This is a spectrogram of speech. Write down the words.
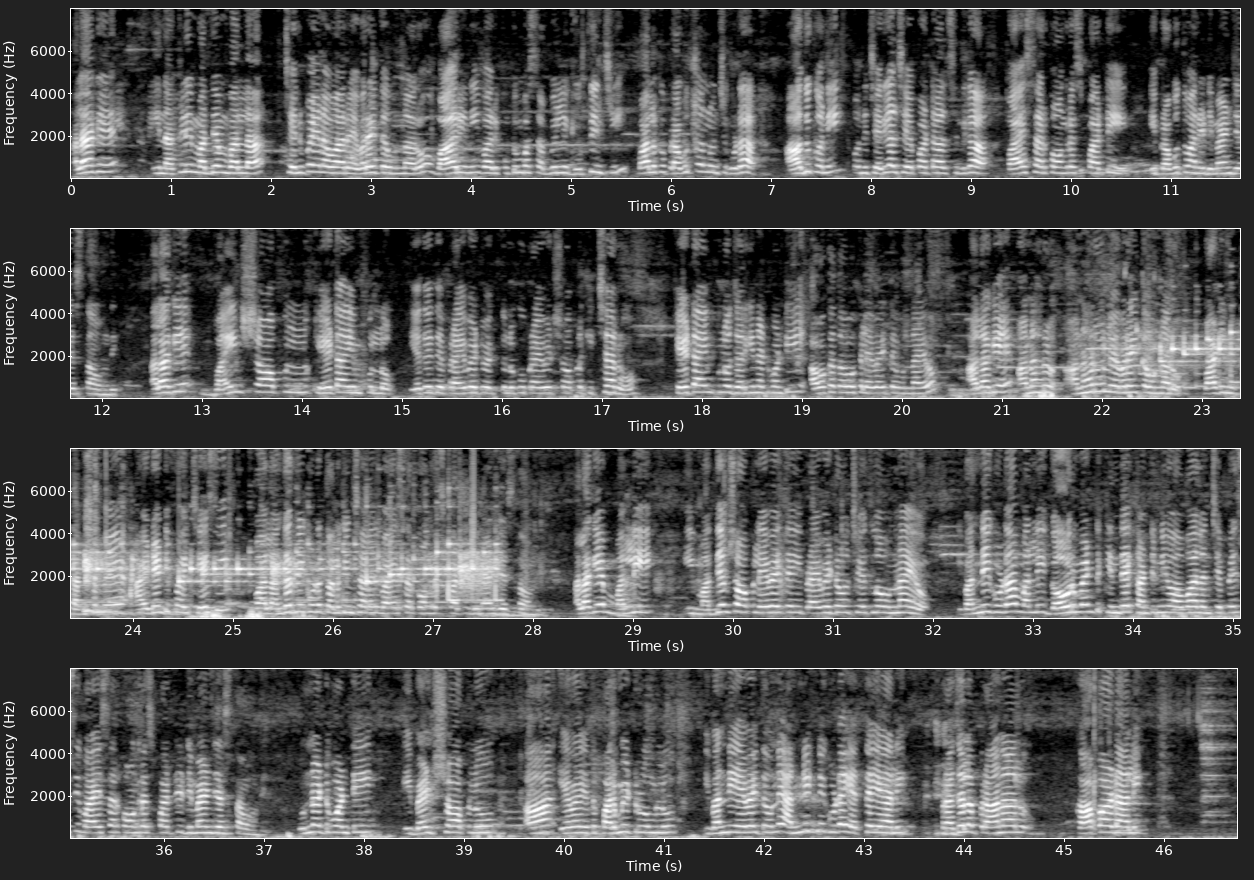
అలాగే ఈ నకిలీ మద్యం వల్ల చనిపోయిన వారు ఎవరైతే ఉన్నారో వారిని వారి కుటుంబ సభ్యుల్ని గుర్తించి వాళ్ళకు ప్రభుత్వం నుంచి కూడా ఆదుకొని కొన్ని చర్యలు చేపట్టాల్సిందిగా వైఎస్ఆర్ కాంగ్రెస్ పార్టీ ఈ ప్రభుత్వాన్ని డిమాండ్ చేస్తూ ఉంది. అలాగే వైన్ షాపులు కేటాయింపుల్లో ఏదైతే ప్రైవేట్ వ్యక్తులకు ప్రైవేట్ షాపులకు ఇచ్చారో కేటాయింపులో జరిగినటువంటి అవకతవకలు ఏవైతే ఉన్నాయో అలాగే అనర్హు అనర్హులు ఎవరైతే ఉన్నారో వాటిని తక్షణమే ఐడెంటిఫై చేసి వాళ్ళందరినీ కూడా తొలగించాలని వైఎస్ఆర్ కాంగ్రెస్ పార్టీ డిమాండ్ చేస్తూ ఉంది. అలాగే మళ్ళీ ఈ మద్యం షాపులు ఏవైతే ఈ ప్రైవేట్ వాళ్ళ చేతిలో ఉన్నాయో ఇవన్నీ కూడా మళ్ళీ గవర్నమెంట్ కిందే కంటిన్యూ అవ్వాలని చెప్పేసి వైఎస్ఆర్ కాంగ్రెస్ పార్టీ డిమాండ్ చేస్తూ ఉంది. ఉన్నటువంటి ఈ బెల్ట్ షాపులు ఏవైతే పర్మిట్ రూమ్లు ఇవన్నీ ఏవైతే ఉన్నాయో అన్నింటినీ కూడా ఎత్తేయాలి. ప్రజల ప్రాణాలు కాపాడాలి.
